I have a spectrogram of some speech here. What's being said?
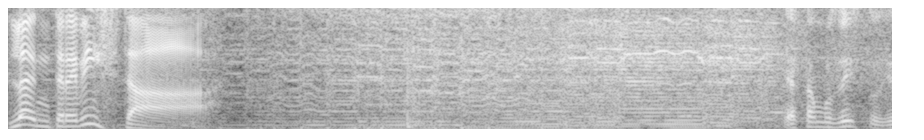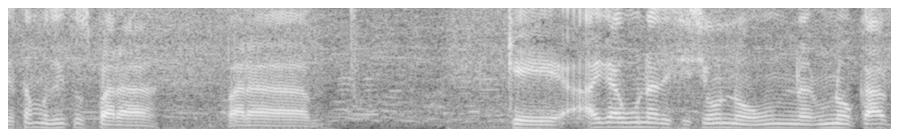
la entrevista. ya estamos listos, ya estamos listos para, para que haya una decisión o un, un knockout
